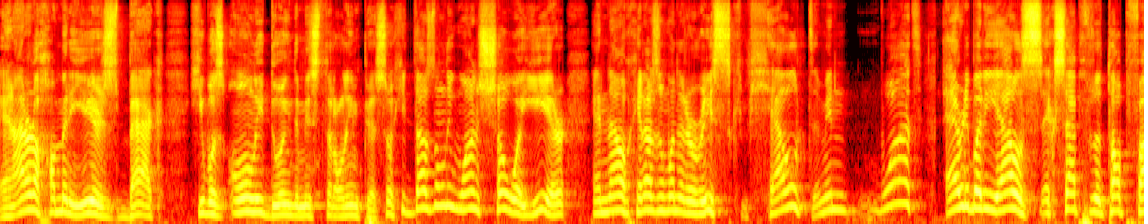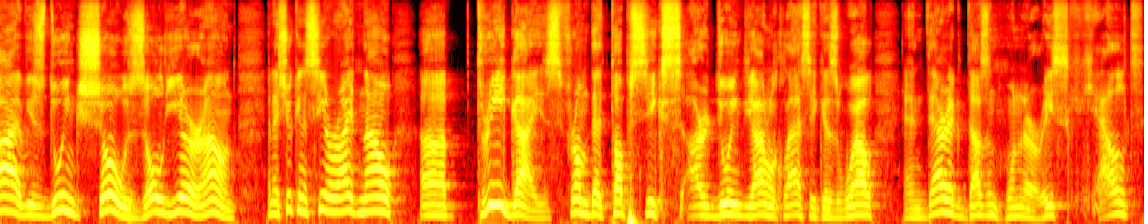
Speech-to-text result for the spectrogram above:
and I don't know how many years back he was only doing the Mr. Olympia. So he does only one show a year, and now he doesn't want to risk health. I mean, what? Everybody else except for the top five is doing shows all year round. And as you can see right now, uh, three guys from the top six are doing the Arnold Classic as well, and Derek doesn't want to risk health.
